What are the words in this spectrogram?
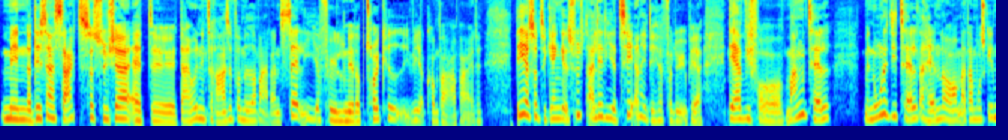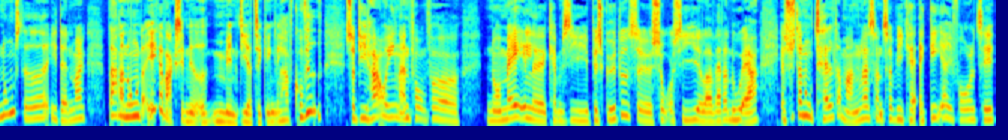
Men når det så er sagt, så synes jeg, at øh, der er jo en interesse for medarbejderen selv i at føle netop tryghed ved at komme på arbejde. Det jeg så til gengæld synes, der er lidt irriterende i det her forløb her, det er, at vi får mange tal, men nogle af de tal, der handler om, at der måske nogle steder i Danmark, der er der nogen, der ikke er vaccineret, men de har til gengæld haft covid. Så de har jo en eller anden form for normal, øh, kan man sige, beskyttelse, så at sige, eller hvad der nu er. Jeg synes, der er nogle tal, der mangler, sådan, så vi kan agere i forhold til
